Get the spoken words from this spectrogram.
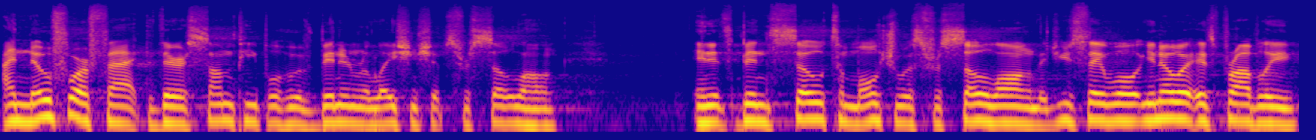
I know for a fact that there are some people who have been in relationships for so long and it's been so tumultuous for so long that you say, well, you know what, it's probably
